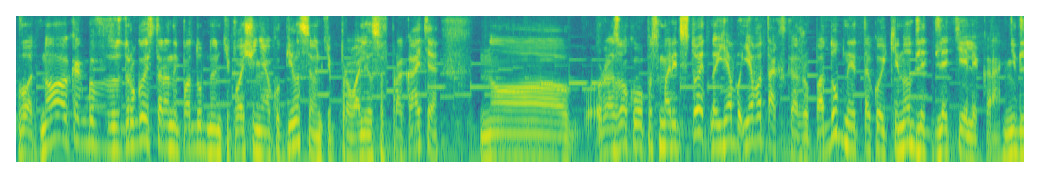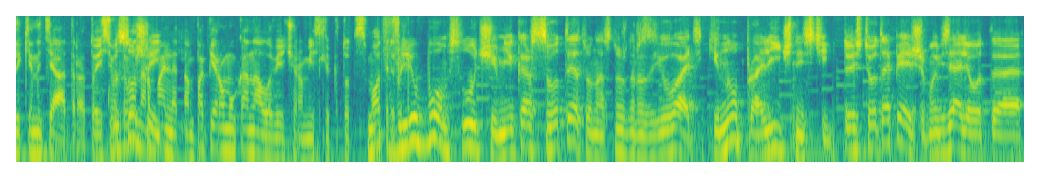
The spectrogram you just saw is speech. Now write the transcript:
Вот, но, как бы, с другой стороны, Поддубный, он, типа, вообще не окупился, он, типа, провалился в прокате, но разок его посмотреть стоит, но я, я вот так скажу, Поддубный это такое кино для, для телека, не для кинотеатра. То есть, ну, вот слушай, его нормально там по Первому каналу вечером, если кто-то смотрит. В любом случае, мне кажется, вот это у нас нужно развивать. Кино про личности. То есть, вот опять же, мы взяли вот, э,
